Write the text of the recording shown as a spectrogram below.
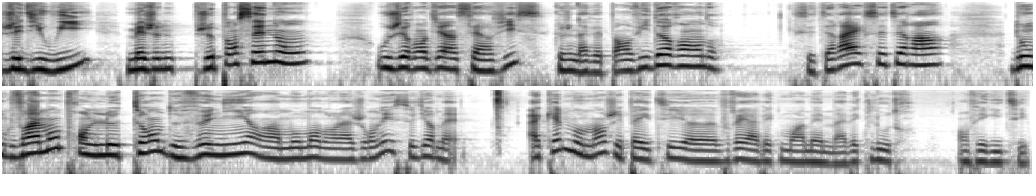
j'ai dit oui, mais je, pensais non, ou j'ai rendu un service que je n'avais pas envie de rendre, etc., etc. Donc vraiment prendre le temps de venir à un moment dans la journée et se dire, mais à quel moment j'ai pas été euh, vrai avec moi-même, avec l'autre, en vérité,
